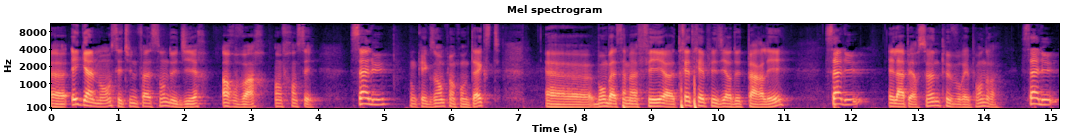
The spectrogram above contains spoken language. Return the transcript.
euh, également, c'est une façon de dire au revoir en français. Salut. Donc exemple en contexte. Euh, bon, bah, ça m'a fait très très plaisir de te parler. Salut Et la personne peut vous répondre Salut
